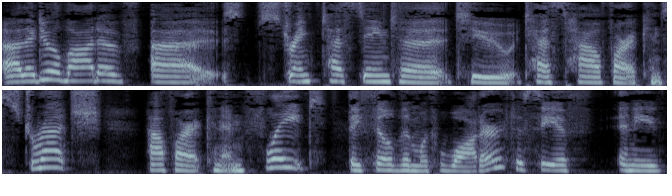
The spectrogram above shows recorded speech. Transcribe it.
Uh, they do a lot of uh, strength testing to to test how far it can stretch, how far it can inflate. They fill them with water to see if any,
